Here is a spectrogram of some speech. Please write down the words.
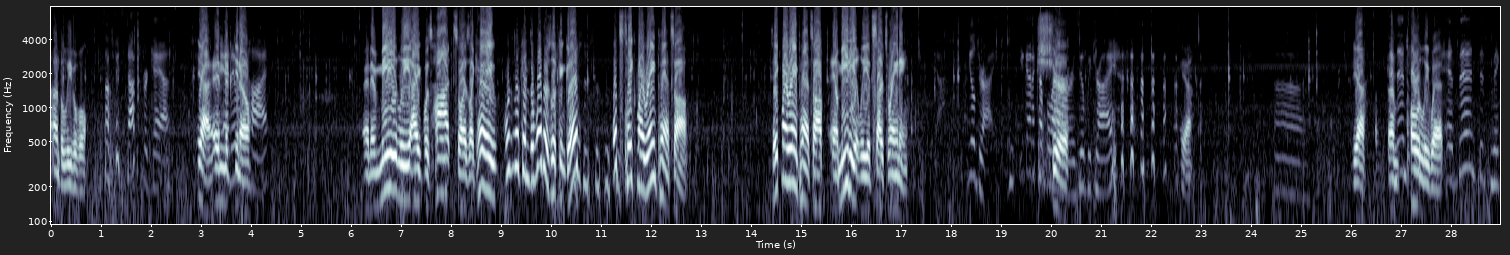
Unbelievable. So we stopped for gas. Yeah, and, and it you was know, hot. And immediately I was hot, so I was like, "Hey, we're looking. The weather's looking good. Let's take my rain pants off." Take my rain pants off, and immediately it starts raining. Yeah, You'll dry. You got a couple Sure. hours. You'll be dry. Yeah, uh, yeah. I'm then- totally wet. and then to make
